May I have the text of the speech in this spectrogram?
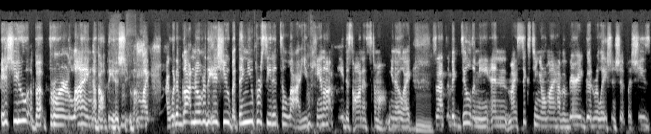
issue, but for lying about the issue. I'm like, I would have gotten over the issue, but then you proceeded to lie. You cannot be dishonest to mom, you know, like, Hmm. so that's a big deal to me. And my 16 year old and I have a very good relationship, but she's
